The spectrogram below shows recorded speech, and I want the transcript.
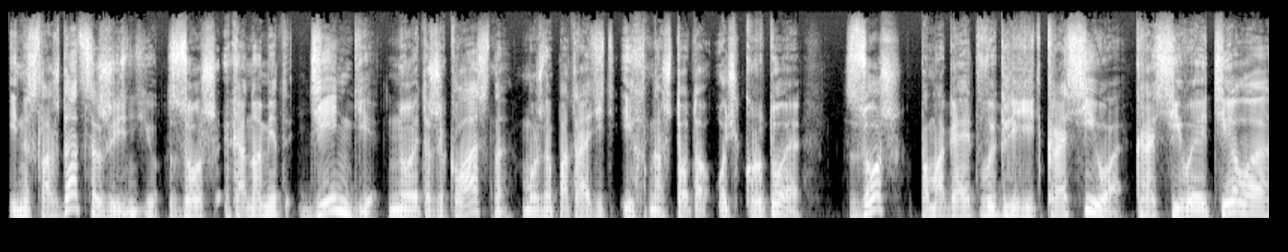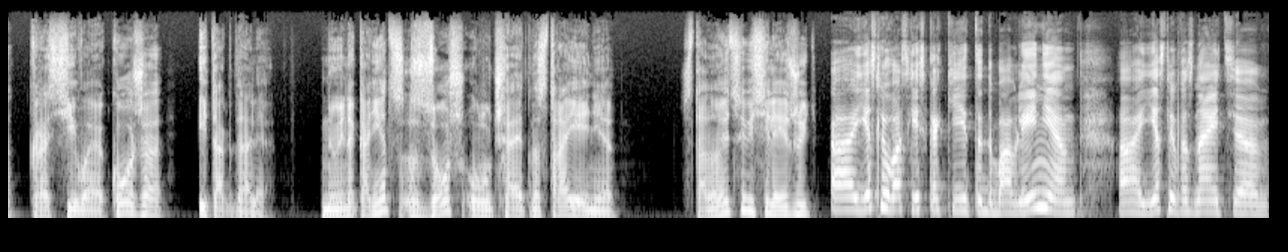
и наслаждаться жизнью. ЗОЖ экономит деньги, но это же классно, можно потратить их на что-то очень крутое. ЗОЖ помогает выглядеть красиво. Красивое тело, красивая кожа и так далее. Ну и, наконец, ЗОЖ улучшает настроение. Становится веселее жить. А если у вас есть какие-то добавления, а если вы знаете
